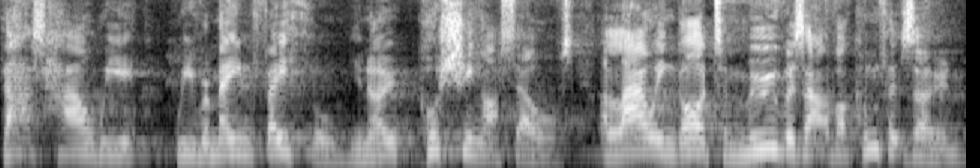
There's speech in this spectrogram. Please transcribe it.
That's how we, we remain faithful, you know, pushing ourselves, allowing God to move us out of our comfort zone.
